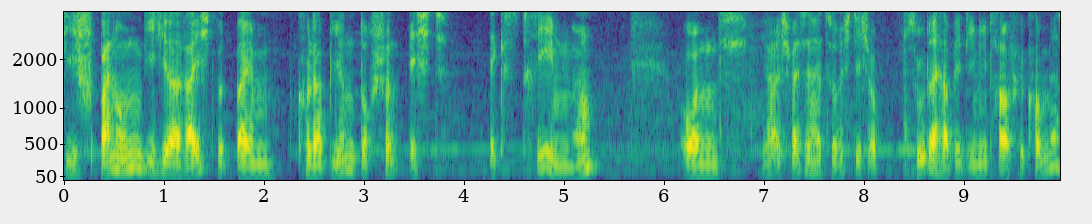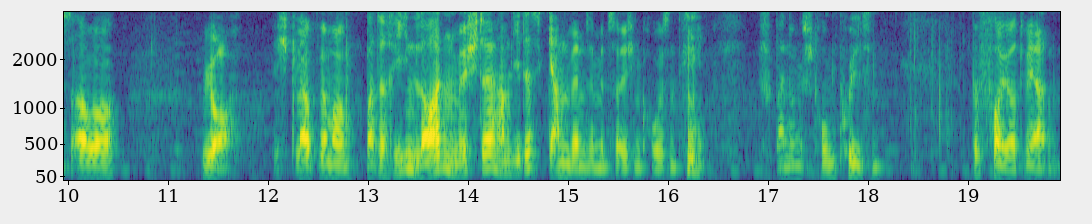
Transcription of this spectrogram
die Spannung, die hier erreicht wird beim Kollabieren, doch schon echt extrem. Ne? Und ja, ich weiß ja nicht so richtig, ob so der Herr Bedini drauf gekommen ist, aber ja, ich glaube, wenn man Batterien laden möchte, haben die das gern, wenn sie mit solchen großen Spannungsstrompulsen befeuert werden.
